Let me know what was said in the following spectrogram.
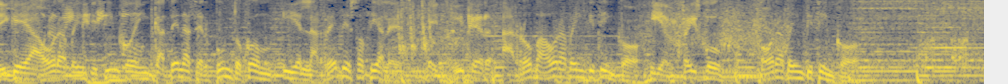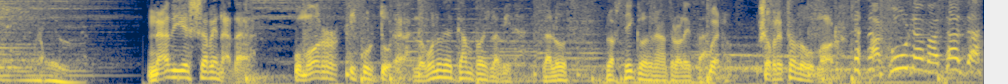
Sigue a Hora 25 en cadenaser.com y en las redes sociales. En Twitter, arroba Hora 25 y en Facebook, Hora 25. Nadie sabe nada. Humor y cultura. Lo bueno del campo es la vida, la luz, los ciclos de naturaleza. Bueno, sobre todo humor. ¡Hakuna Matata!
